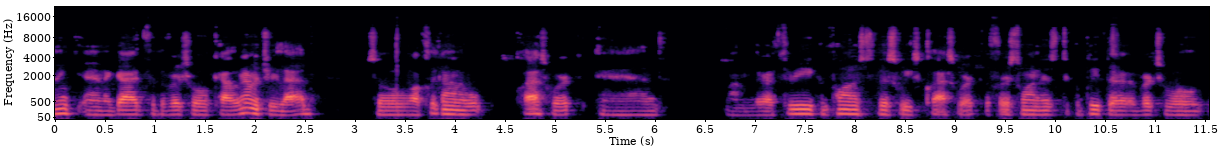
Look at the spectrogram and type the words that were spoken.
link and a guide for the virtual calorimetry lab. So I'll click on the classwork and um, there are three components to this week's classwork. The first one is to complete the virtual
